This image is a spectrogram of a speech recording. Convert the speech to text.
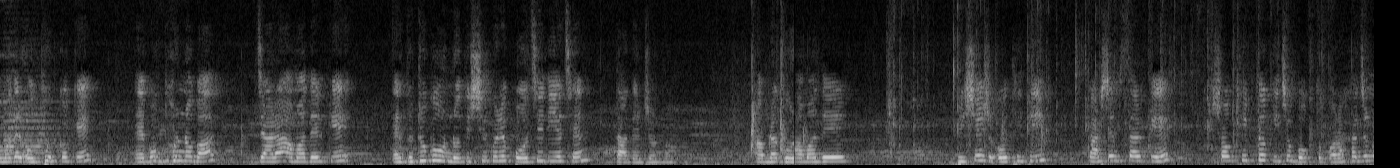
আমাদের অধ্যক্ষকে, এবং ধন্যবাদ যারা আমাদেরকে এতটুকু উন্নতি শিখরে পৌঁছে দিয়েছেন তাদের জন্য। আমরা আমাদের বিশেষ অতিথি কাশেম স্যারকে সংক্ষিপ্ত কিছু বক্তব্য রাখার জন্য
